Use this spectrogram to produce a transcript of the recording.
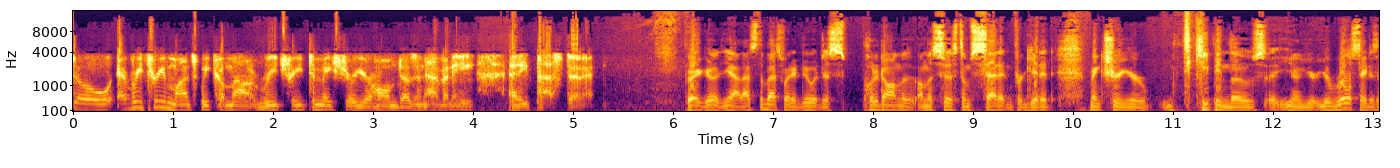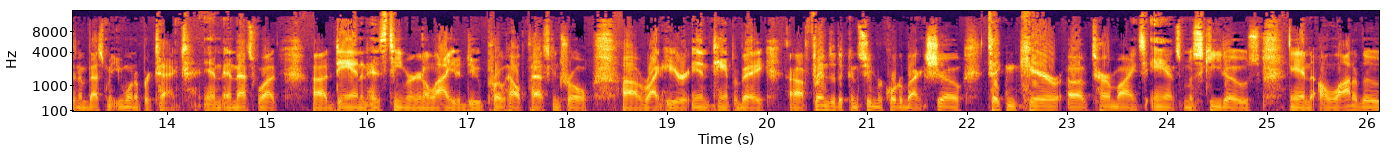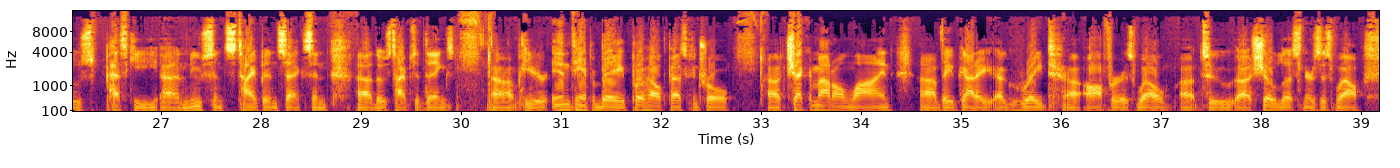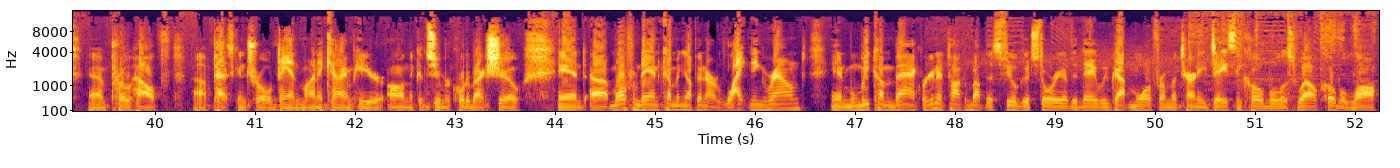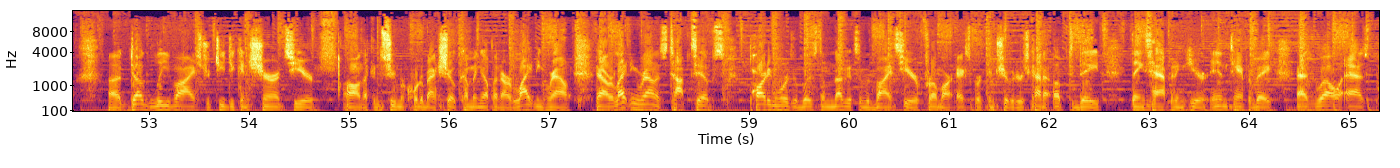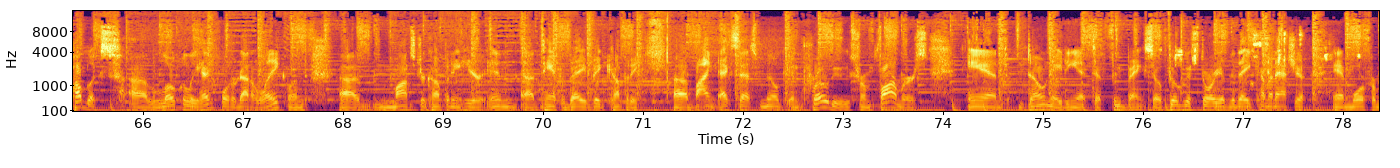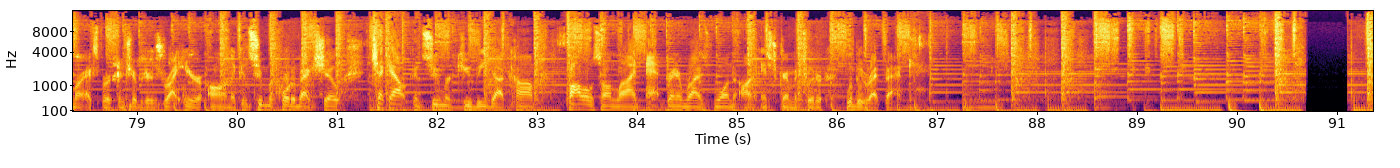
So every three months we come out and retreat to make sure your home doesn't have any any pest in it. Very good. Yeah, that's the best way to do it. Just put it on the on the system, set it and forget it. Make sure you're keeping those. Uh, you know, your, your real estate is an investment you want to protect, and and that's what uh, Dan and his team are going to allow you to do. Pro Health Pest Control uh, right here in Tampa Bay. Uh, friends of the Consumer Quarterback Show, taking care of termites, ants, mosquitoes, and a lot of those pesky uh, nuisance type insects and uh, those types of things here in Tampa Bay. Pro Health Pest Control. check them out online. they've got a, a great Uh, offer as well uh, to uh, show listeners as well. Uh, Pro Health, uh, Pest Control, Dan Menikheim here on the Consumer Quarterback Show. And more from Dan coming up in our lightning round. And when we come back, we're going to talk about this feel good story of the day. We've got more from attorney Jason Kobal as well, Kobal Law, Doug Levi, Strategic Insurance here on the Consumer Quarterback Show coming up in our lightning round. Now, our lightning round is top tips, parting words of wisdom, nuggets of advice here from our expert contributors, kind of up to date things happening here in Tampa Bay, as well as Publix uh, locally headquartered out of Lakeland, uh, monster company here in uh, Tampa Bay, big company, uh, buying excess milk and produce from farmers and donating it to food banks. So, feel good story of the day coming at you, and more from our expert contributors right here on the Consumer Quarterback Show. Check out consumerqb.com. Follow us online at Brandon Rhymes One on Instagram and Twitter. We'll be right back.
